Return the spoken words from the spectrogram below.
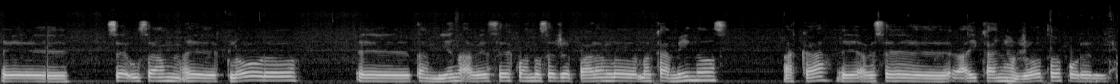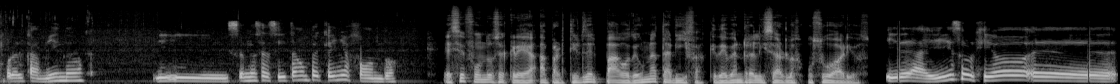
eh, se usan eh, cloro, eh, también a veces cuando se reparan los caminos, acá a veces hay caños rotos por el, por el camino y se necesita un pequeño fondo. Ese fondo se crea a partir del pago de una tarifa que deben realizar los usuarios. Y de ahí surgió eh,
